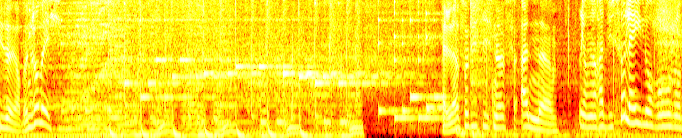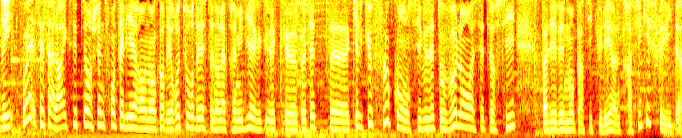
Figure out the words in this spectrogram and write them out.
10h. Bonne journée. L'info du 6-9, Anne. Et on aura du soleil, Laurent, aujourd'hui. Ouais, c'est ça. Alors, excepté en chaîne frontalière, on a encore des retours d'Est dans l'après-midi avec, avec, euh, peut-être euh, quelques flocons. Si vous êtes au volant à cette heure-ci, pas d'événement particulier, hein, le trafic est fluide.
